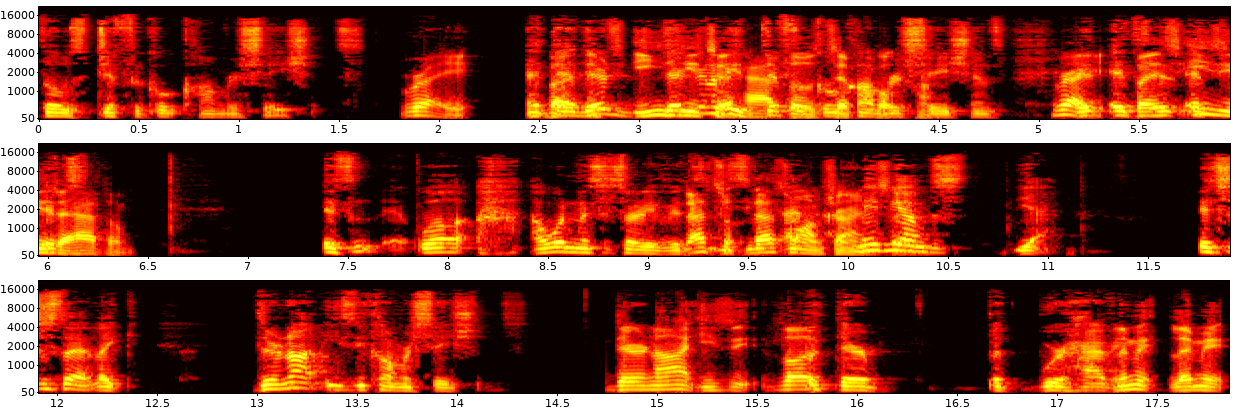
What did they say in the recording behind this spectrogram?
those difficult conversations. Right. But they're, it's easy to have those difficult conversations. right. It's, but it's, it's easy it's, to have them. It's well, I wouldn't necessarily. that's easy. that's what I'm trying. Maybe I'm just yeah. It's just that like they're not easy conversations. They're not easy, but they're but we're having. Let me let me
